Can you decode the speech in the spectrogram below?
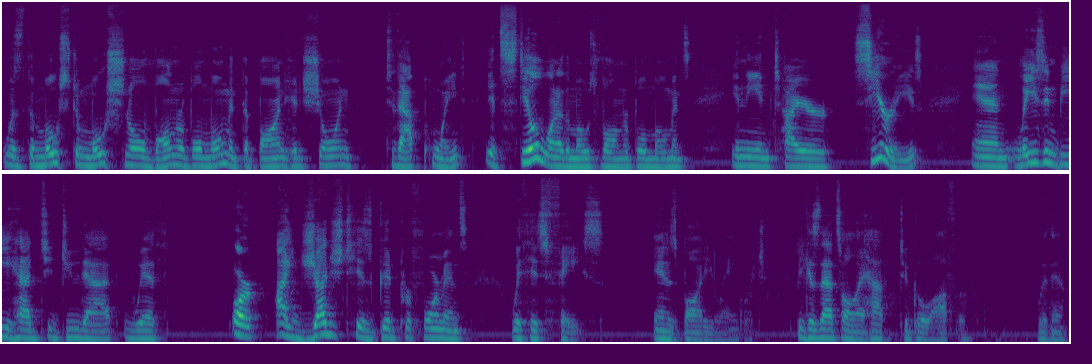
was the most emotional vulnerable moment that Bond had shown to that point. It's still one of the most vulnerable moments in the entire series and Lazenby had to do that with, or I judged his good performance with his face and his body language because that's all I have to go off of with him.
